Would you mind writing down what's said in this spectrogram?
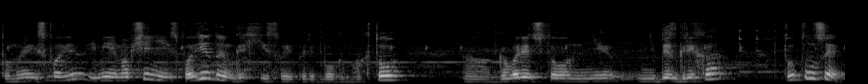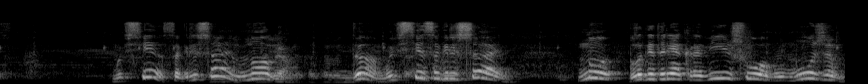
то мы исповед... имеем общение, исповедуем грехи свои перед Богом. А кто э, говорит, что он не, не без греха, тот лжец. Мы все согрешаем много. Да, мы все согрешаем. Но благодаря крови Ишуа мы можем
